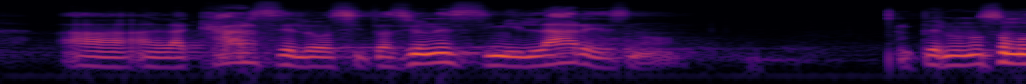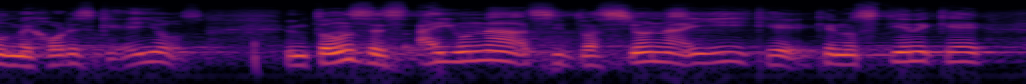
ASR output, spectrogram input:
a, a, la cárcel o a situaciones similares, ¿no? Pero no somos mejores que ellos. Entonces hay una situación ahí que, que nos tiene que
